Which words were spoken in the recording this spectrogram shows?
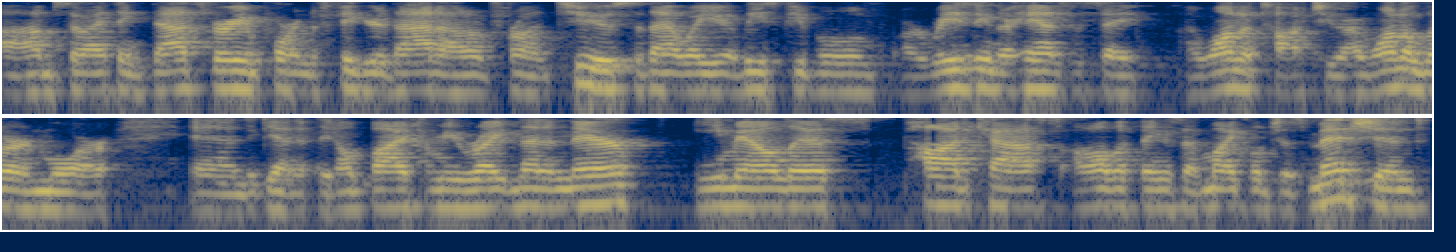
Um, so I think that's very important to figure that out up front too. So that way at least people are raising their hands to say, I want to talk to you. I want to learn more. And again, if they don't buy from you right then and there, email lists, podcasts, all the things that Michael just mentioned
